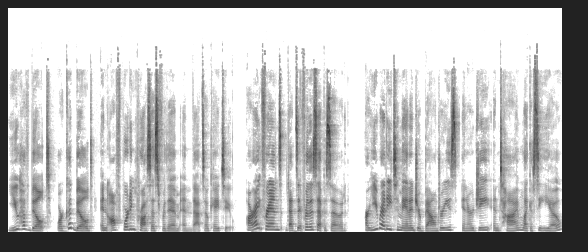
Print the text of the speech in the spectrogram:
you have built or could build an offboarding process for them, and that's okay too. All right, friends, that's it for this episode. Are you ready to manage your boundaries, energy, and time like a CEO?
